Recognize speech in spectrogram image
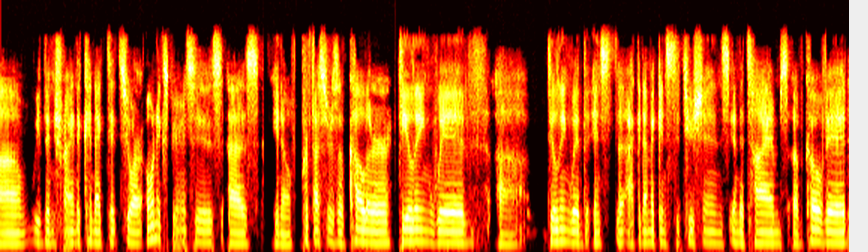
Uh, we've been trying to connect it to our own experiences as you know professors of color dealing with uh, dealing with the, inst- the, academic institutions in the times of COVID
